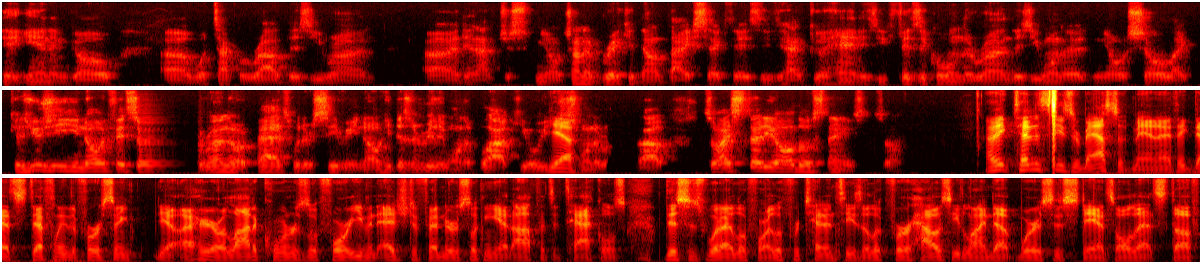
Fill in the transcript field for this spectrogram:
dig in and go? Uh, what type of route does he run? Uh, and then I'm just you know trying to break it down, dissect it. Does he have good hand? Is he physical in the run? Does he want to you know show like because usually you know if it's a run or a pass with a receiver, you know he doesn't really want to block you or you Yeah. just want to run out. So I study all those things. So. I think tendencies are massive, man. I think that's definitely the first thing. Yeah, I hear a lot of corners look for, even edge defenders looking at offensive tackles. This is what I look for. I look for tendencies. I look for how's he lined up, where's his stance, all that stuff.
